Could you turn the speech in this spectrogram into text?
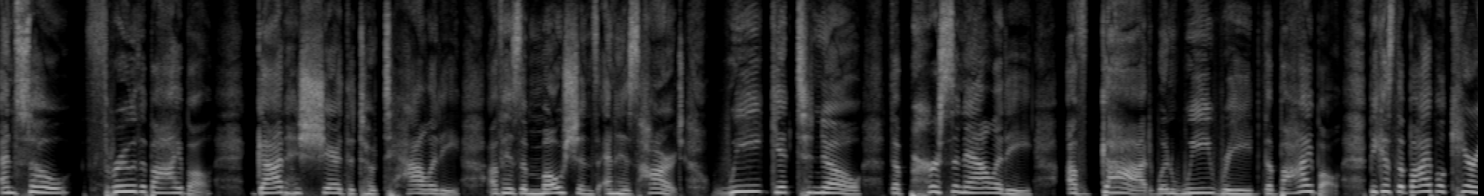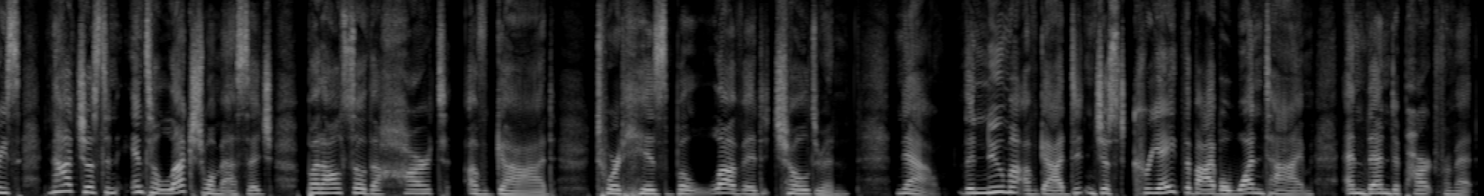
And so, through the Bible, God has shared the totality of his emotions and his heart. We get to know the personality of God when we read the Bible, because the Bible carries not just an intellectual message, but also the heart of God toward his beloved children. Now, the pneuma of God didn't just create the Bible one time and then depart from it.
